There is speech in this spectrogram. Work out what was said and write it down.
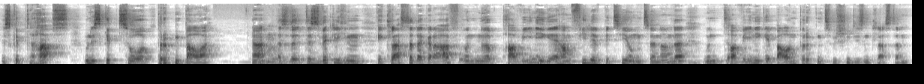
Es gibt Hubs und es gibt so Brückenbauer. Ja, mhm. also das ist wirklich ein geclusterter Graph und nur ein paar wenige haben viele Beziehungen zueinander und ein paar wenige bauen Brücken zwischen diesen Clustern.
